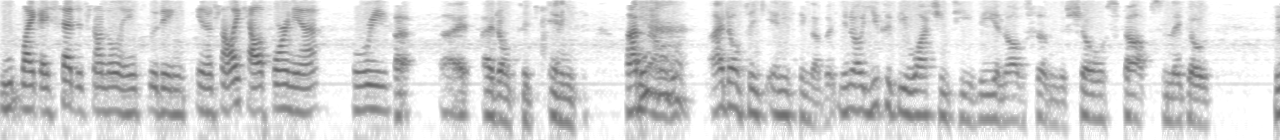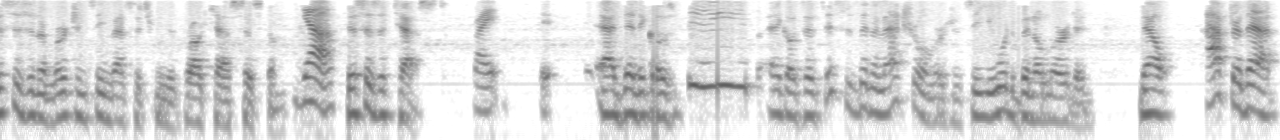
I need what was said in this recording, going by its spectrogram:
Like I said, it's not only including, you know, it's not like California where we. Uh, I I don't think anything. I'm not. I don't think anything of it. You know, you could be watching TV and all of a sudden the show stops and they go, this is an emergency message from your broadcast system. Yeah. This is a test. Right. and then it goes beep, and it goes, if this had been an actual emergency, you would have been alerted. Now, after that,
